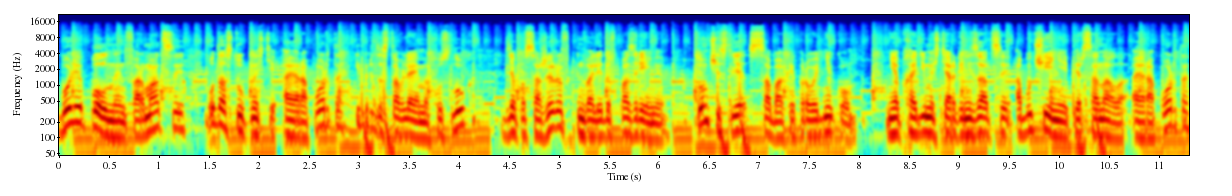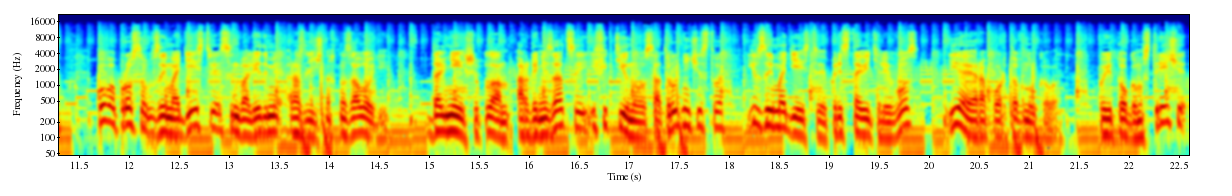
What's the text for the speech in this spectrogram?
более полной информации о доступности аэропорта и предоставляемых услуг для пассажиров-инвалидов по зрению, в том числе с собакой-проводником, необходимости организации обучения персонала аэропорта по вопросам взаимодействия с инвалидами различных нозологий, дальнейший план организации эффективного сотрудничества и взаимодействия представителей ВОЗ и аэропорта Внуково. По итогам встречи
